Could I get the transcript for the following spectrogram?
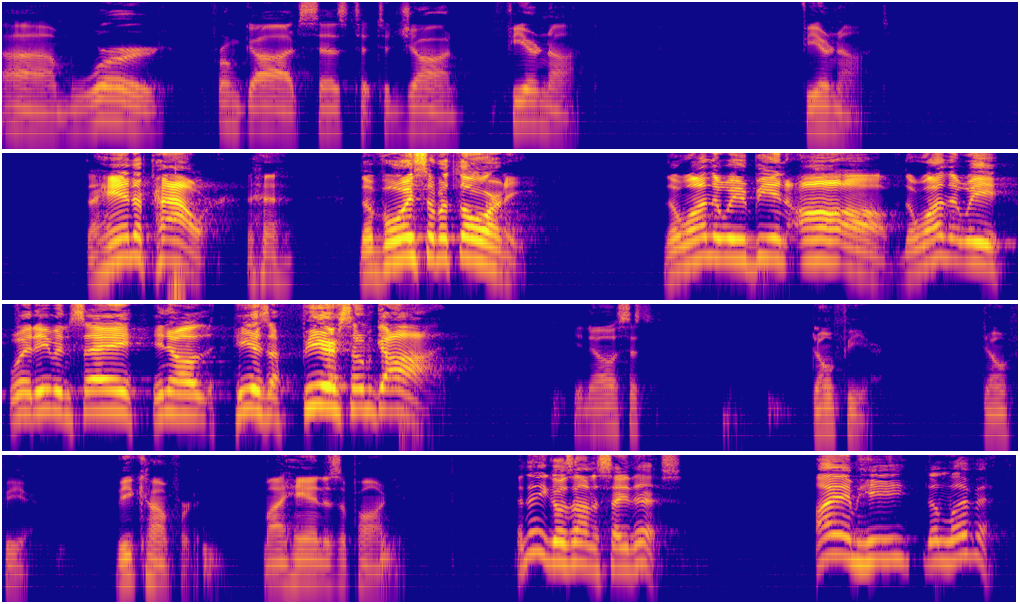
um, word from God says to, to John, Fear not. Fear not. The hand of power, the voice of authority, the one that we would be in awe of, the one that we would even say, you know, he is a fearsome God. You know, says, Don't fear. Don't fear. Be comforted. My hand is upon you. And then he goes on to say this I am he that liveth.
